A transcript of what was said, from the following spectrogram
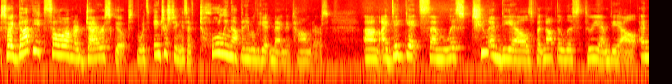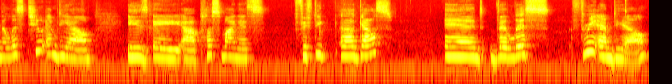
so I got the accelerometer gyroscopes. But what's interesting is I've totally not been able to get magnetometers. Um, I did get some LIS 2 MDLs, but not the LIS 3 MDL. And the LIS 2 MDL is a uh, plus minus 50 uh, Gauss. And the LIS 3 MDL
